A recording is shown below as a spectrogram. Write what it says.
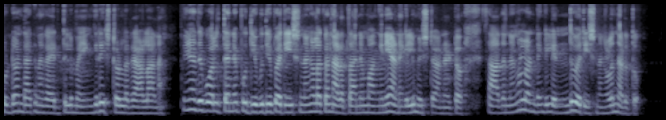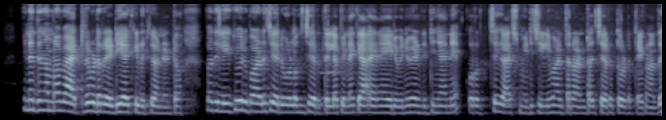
ഫുഡ് ഉണ്ടാക്കുന്ന കാര്യത്തിൽ ഭയങ്കര ഇഷ്ടമുള്ള ഒരാളാണ്. പിന്നെ അതുപോലെ തന്നെ പുതിയ പുതിയ പരീക്ഷണങ്ങളൊക്കെ നടത്താനും അങ്ങനെയാണെങ്കിലും ഇഷ്ടമാണ് കേട്ടോ. സാധനങ്ങളുണ്ടെങ്കിൽ എന്ത് പരീക്ഷണങ്ങളും നടത്തും. പിന്നെ ഇത് നമ്മൾ ബാറ്ററി ഇവിടെ റെഡിയാക്കി എടുക്കുകയാണ് കേട്ടോ. അപ്പോൾ അതിലേക്ക് ഒരുപാട് ചേരുവകളൊന്നും ചേർത്തില്ല. പിന്നെ എരിവിന് വേണ്ടിയിട്ട് ഞാൻ കുറച്ച് കാശ്മീരി ചില്ലി മാത്രമാണ് കേട്ടോ ചേർത്ത് കൊടുത്തേക്കണത്.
